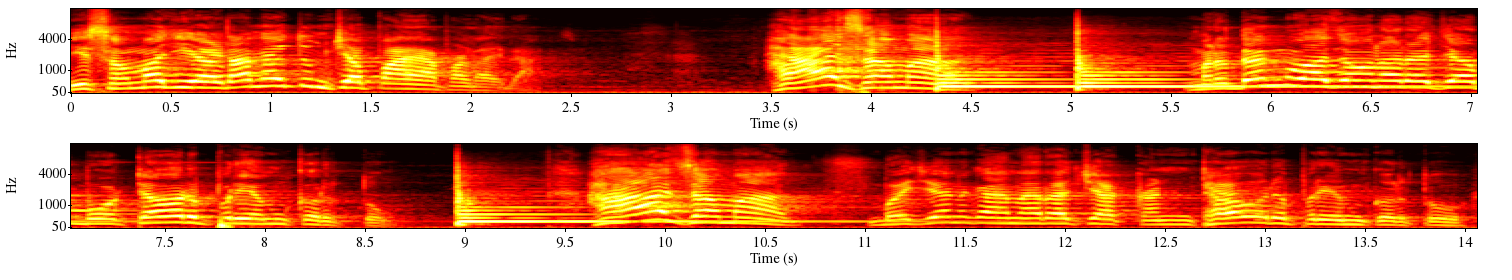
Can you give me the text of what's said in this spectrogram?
हे समाज येडा नाही तुमच्या पाया पडायला. हा समाज मृदंग वाजवणाऱ्याच्या बोटावर प्रेम करतो. हा समाज भजन गाणाऱ्याच्या कंठावर प्रेम करतो.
